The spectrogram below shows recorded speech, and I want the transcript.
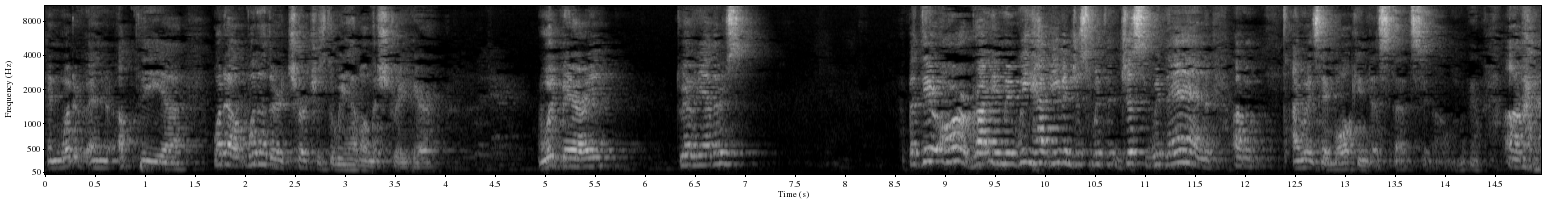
and what and up the uh, what else, what other churches do we have on the street here? Woodbury. Do we have any others? But there are right. I mean, we have even just with just within. Um, I wouldn't say walking distance, you know. Uh,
